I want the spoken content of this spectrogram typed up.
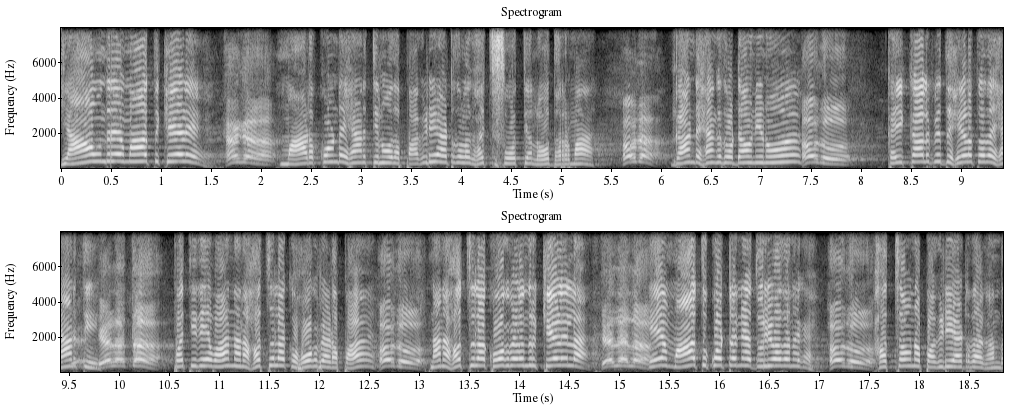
ಯಾವಂದ್ರೆ ಮಾತು ಕೇಳಿ? ಹೆಂಗ? ಮಾಡ್ಕೊಂಡ ಹೆಣ್ತಿನೋದ ಪಗಡಿ ಆಟದೊಳಗೆ ಹಚ್ಚಿ ಸೋತಿಯಲ್ಲೋ ಧರ್ಮ? ಹೌದಾ. ಗಂಡ ಹೆಂಗ ದೊಡ್ಡವ ನೀನು? ಹೌದು. ಕೈ ಕಾಲು ಬಿದ್ದು ಹೇಳ್ತದ ಹೆಣ್ತಿ ಹೇಳತ್ತ? ಪತಿದೇವ ನಾನು ಹಚ್ಚಲಕ್ಕ ಹೋಗಬೇಡಪ್ಪ. ಹೌದು. ನಾನು ಹಚ್ಚಲಕ್ಕ ಹೋಗಬೇಡ ಅಂದ್ರೆ ಕೇಳಿಲ್ಲ. ಏ ಮಾತು ಕೊಟ್ಟನೆ ದುರ್ಯೋಧನಗ. ಹೌದು. ಹಚ್ಚವನ ಪಗಡಿ ಆಟದಾಗ ಅಂದ.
